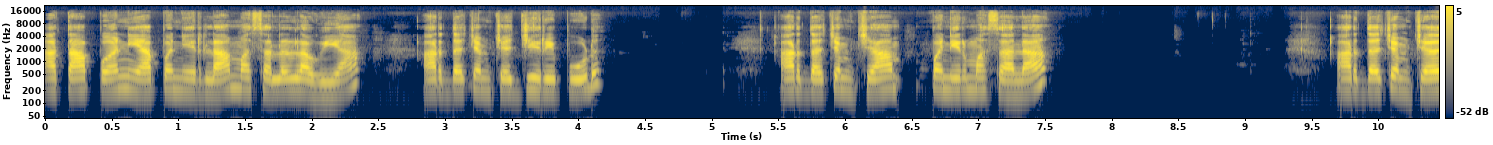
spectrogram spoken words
आता आपण या पनीरला मसाला लावूया. अर्धा चमचा जिरेपूड अर्धा चमचा पनीर मसाला अर्धा चमचा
